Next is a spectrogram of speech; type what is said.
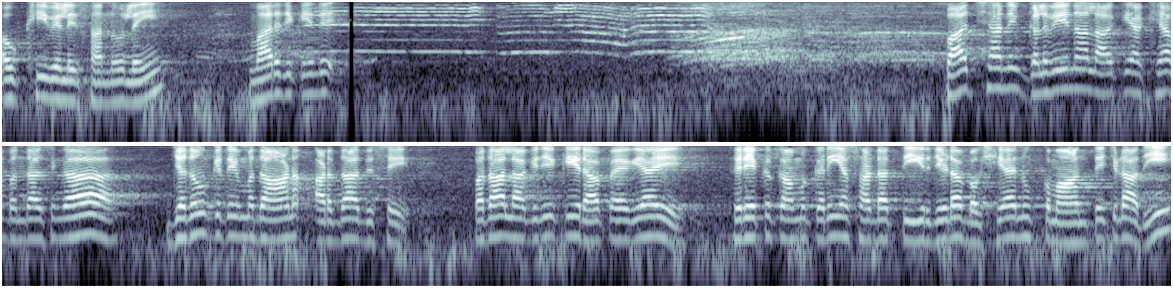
ਔਖੀ ਵੇਲੇ ਸਾਨੂੰ ਲਈ। ਮਹਾਰਾਜ ਕਹਿੰਦੇ ਪਾਤਸ਼ਾਹ ਨੇ ਗਲਵੇ ਨਾਲ ਲਾ ਕੇ ਆਖਿਆ, ਬੰਦਾ ਸਿੰਘਾ, ਜਦੋਂ ਕਿਤੇ ਮੈਦਾਨ ਅੜਦਾ ਦਿਸੇ, ਪਤਾ ਲੱਗ ਜੇ ਘੇਰਾ ਪੈ ਗਿਆ ਏ, ਫਿਰ ਇੱਕ ਕੰਮ ਕਰੀ ਆ ਸਾਡਾ ਤੀਰ ਜਿਹੜਾ ਬਖਸ਼ਿਆ, ਇਹਨੂੰ ਕਮਾਨ ਤੇ ਚੜਾ ਦੀ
